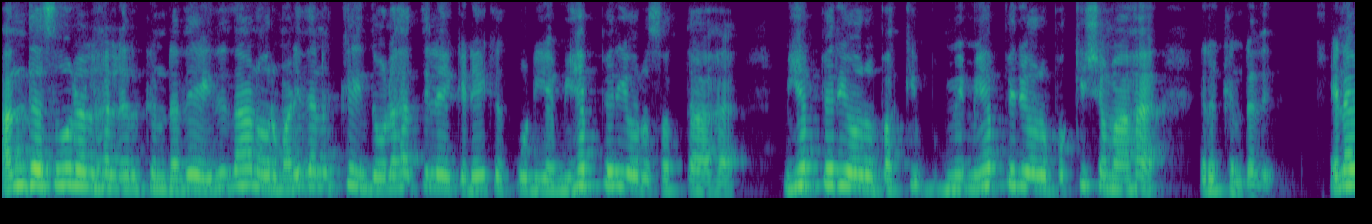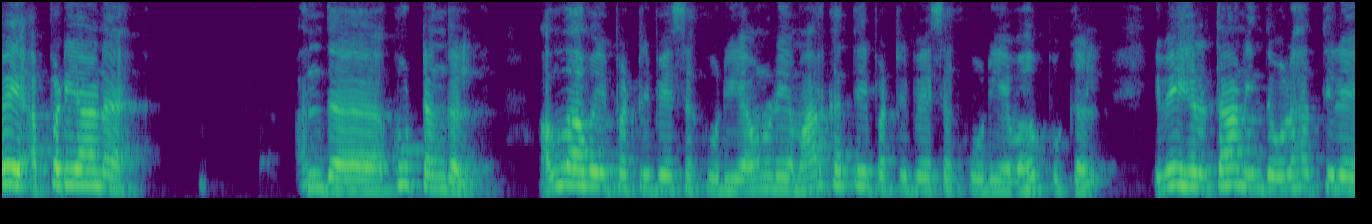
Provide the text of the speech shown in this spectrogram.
அந்த சூழல்கள் இருக்கின்றதே இதுதான் ஒரு மனிதனுக்கு இந்த உலகத்திலே கிடைக்கக்கூடிய மிகப்பெரிய ஒரு சொத்தாக மிகப்பெரிய ஒரு பக்கி மிகப்பெரிய ஒரு பொக்கிஷமாக இருக்கின்றது. எனவே அப்படியான அந்த கூட்டங்கள் அல்லாவை பற்றி பேசக்கூடிய அவனுடைய மார்க்கத்தை பற்றி பேசக்கூடிய வகுப்புகள் இவைகள் தான் இந்த உலகத்திலே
